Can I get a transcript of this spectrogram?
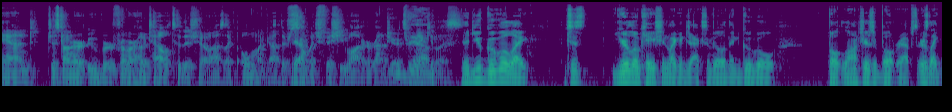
and just on our Uber from our hotel to the show, I was like, oh my god, there's Yeah. so much fishy water around here. It's Yeah. ridiculous. Did you Google like just your location, like in Jacksonville, and then Google boat launches or boat wraps? There's like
